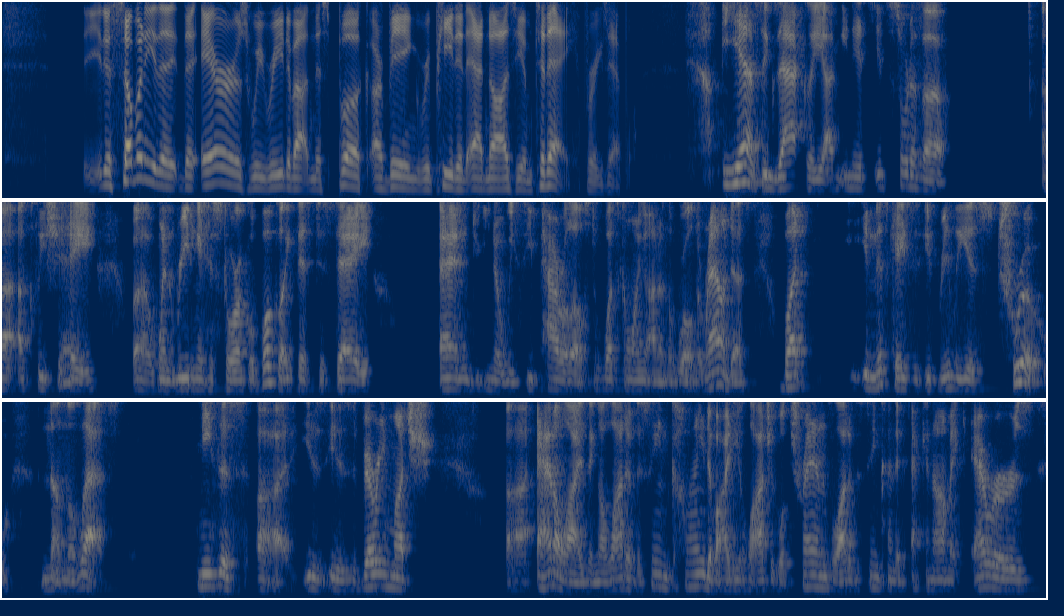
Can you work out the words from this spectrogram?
you know so many of the, the errors we read about in this book are being repeated ad nauseum today, for example. Yes, exactly. I mean, it's it's sort of a uh, a cliche uh, when reading a historical book like this to say, and you know we see parallels to what's going on in the world around us, but in this case it really is true nonetheless. Mises uh, is is very much uh, analyzing a lot of the same kind of ideological trends, a lot of the same kind of economic errors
